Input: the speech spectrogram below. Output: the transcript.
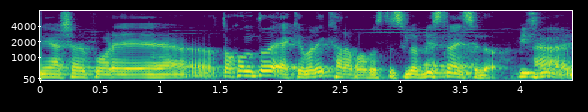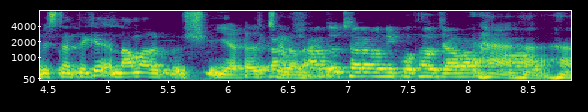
নিয়ে আসার পরে তখন তো একেবারেই খারাপ অবস্থা ছিল বিছনায় ছিল। হ্যাঁ বিছনা থেকে নামার ইয়াটা ছিল না। হ্যাঁ, হ্যাঁ, হ্যাঁ।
